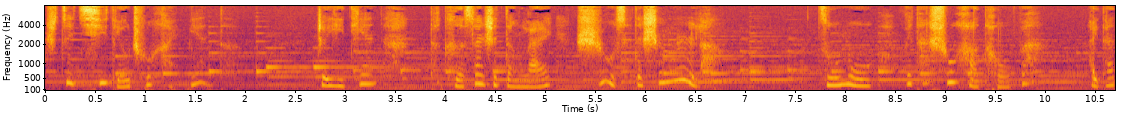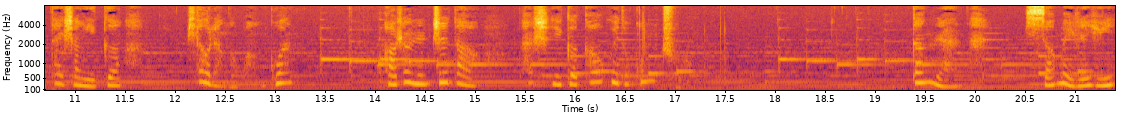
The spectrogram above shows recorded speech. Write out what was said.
是最期游出海面的。”这一天，他可算是等来十五岁的生日了。祖母为他梳好头发，给他戴上一个漂亮的王冠，好让人知道她是一个高贵的公主。当然，小美人鱼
